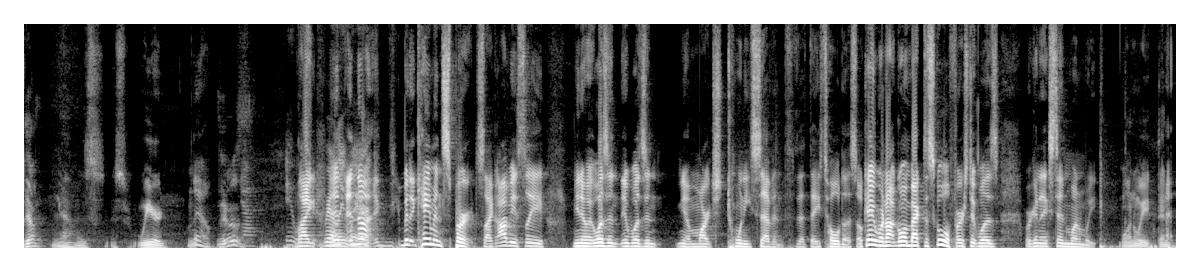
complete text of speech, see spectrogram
Yeah, Yeah, it's it's weird. Yeah. it was. It was like really and, and weird. not but it came in spurts like obviously you know it wasn't it wasn't you know march 27th that they told us okay we're not going back to school. First it was we're going to extend one week. One week, then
